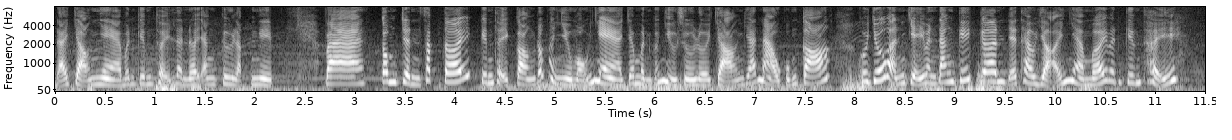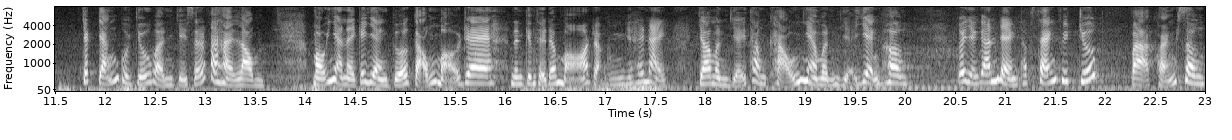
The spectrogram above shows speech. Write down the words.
đã chọn nhà bên Kim Thủy là nơi ăn cư lập nghiệp. Và công trình sắp tới Kim Thủy còn rất là nhiều mẫu nhà cho mình có nhiều sự lựa chọn giá nào cũng có. Cô chú và anh chị mình đăng ký kênh để theo dõi nhà mới bên Kim Thủy chắc chắn cô chú và anh chị sẽ rất là hài lòng. Mỗi nhà này cái dàn cửa cổng mở ra nên Kim Thị đã mở rộng như thế này cho mình dễ tham khảo nhà mình dễ dàng hơn. Có những cái ánh đèn thắp sáng phía trước và khoảng sân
